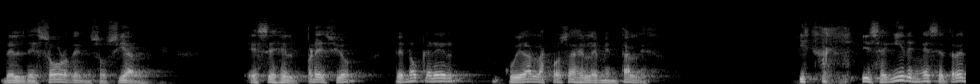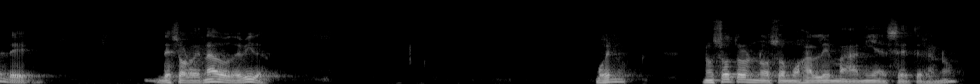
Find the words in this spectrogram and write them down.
del desorden social. Ese es el precio de no querer cuidar las cosas elementales. Y, y seguir en ese tren de desordenado de vida. Bueno, nosotros no somos Alemania, etcétera, ¿no?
